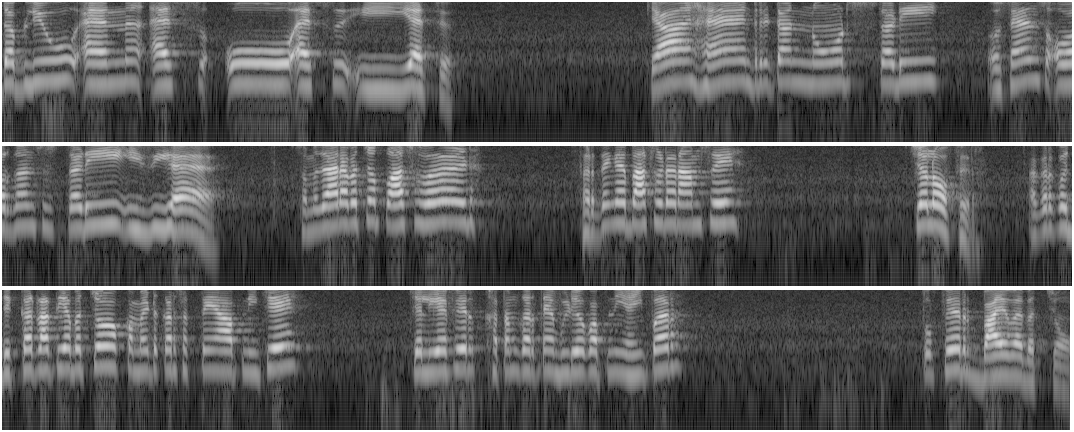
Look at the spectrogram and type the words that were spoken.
W N S O S E H क्या hand return notes study sense organs study easy है? समझ आ रहा है बच्चों पासवर्ड भर देंगे पासवर्ड आराम से। चलो फिर, अगर कोई दिक्कत आती है बच्चों कमेंट कर सकते हैं आप नीचे। चलिए फिर, ख़त्म करते हैं वीडियो को अपनी यहीं पर। तो फिर बाय बाय बच्चों।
